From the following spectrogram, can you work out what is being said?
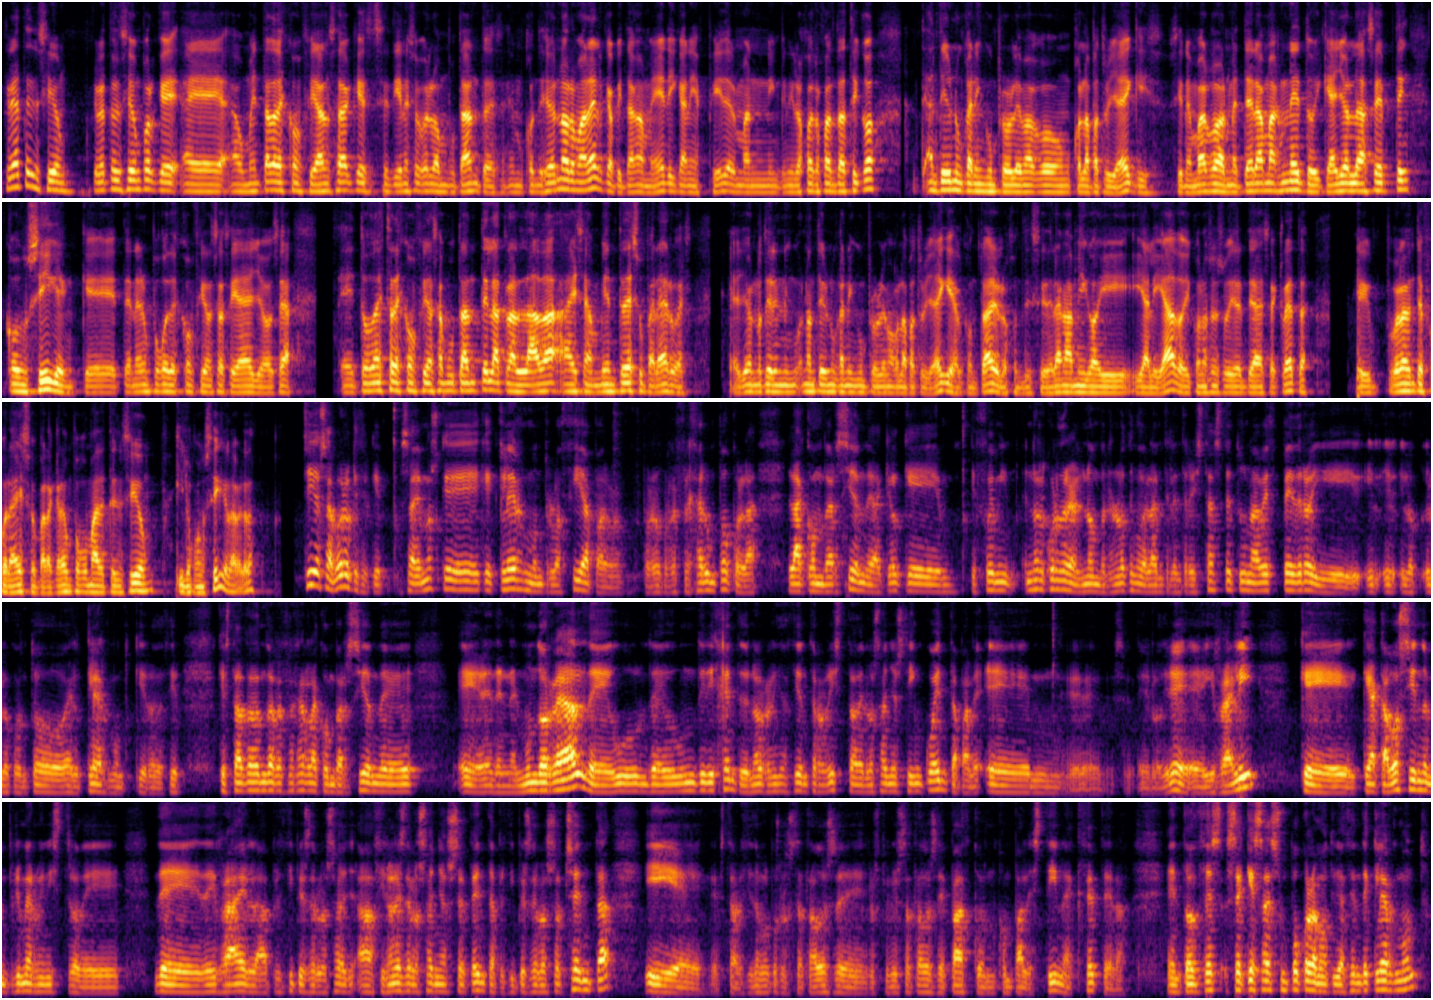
crea tensión, crea tensión porque eh, aumenta la desconfianza que se tiene sobre los mutantes. En condiciones normales, el Capitán América, ni Spider-Man, ni, los Cuatro Fantásticos han tenido nunca ningún problema con, la Patrulla X. Sin embargo, al meter a Magneto y que ellos le acepten, consiguen que tener un poco de desconfianza hacia ellos. O sea, eh, toda esta desconfianza mutante la traslada a ese ambiente de superhéroes. Ellos no tienen, no han nunca ningún problema con la Patrulla X, al contrario, los consideran amigos y, y aliados y conocen su identidad secreta probablemente fuera eso, para crear un poco más de tensión, y lo consigue, la verdad. Sí, o sea, bueno, que, que sabemos que, que Claremont lo hacía para, reflejar un poco la, la conversión de aquel que, fue mi. No recuerdo el nombre, no lo tengo delante. Le entrevistaste tú una vez, Pedro, y, lo, contó el Claremont, quiero decir. Que está tratando de reflejar la conversión de eh, en el mundo real de un, de un, dirigente de una organización terrorista de los años 50, eh, eh, lo diré, israelí, que, que, acabó siendo el primer ministro de, de, de, Israel a principios de los a finales de los años 70, a principios de los 80 y eh, estableciendo pues, los tratados de los primeros tratados de paz con, con Palestina, etcétera. Entonces sé que esa es un poco la motivación de Clermont,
